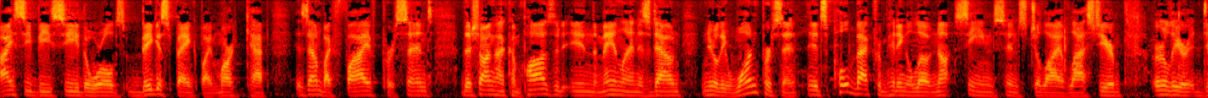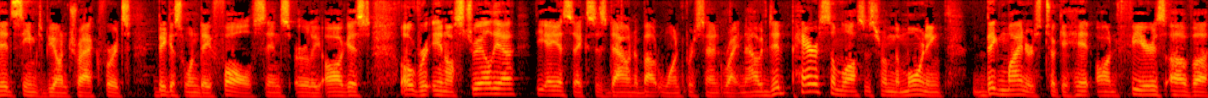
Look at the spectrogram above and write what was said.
ICBC, the world's biggest bank by market market cap is down by 5%. The Shanghai Composite in the mainland is down nearly 1%. It's pulled back from hitting a low not seen since July of last year. Earlier, it did seem to be on track for its biggest one day fall since early August. Over in Australia, the ASX is down about 1% right now. It did pare some losses from the morning. Big miners took a hit on fears of uh,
